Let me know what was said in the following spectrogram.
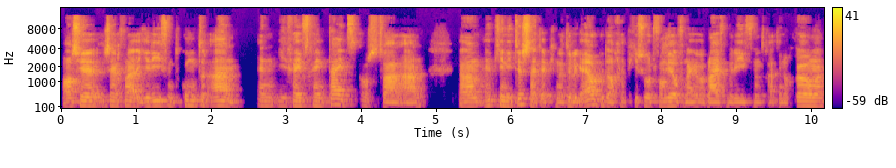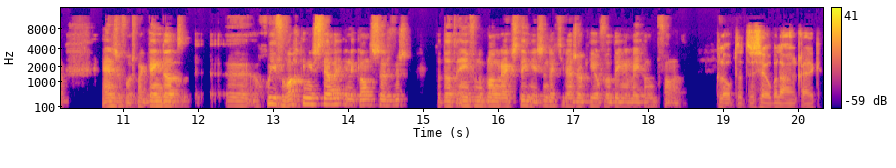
Maar als je zegt van nou, je refund komt eraan en je geeft geen tijd als het ware aan, nou, dan heb je in die tussentijd heb je natuurlijk elke dag heb je een soort van mail van nee, we blijven refund, gaat hij nog komen? Enzovoorts. Maar ik denk dat eh, goede verwachtingen stellen in de klantenservice, dat dat een van de belangrijkste dingen is en dat je daar zo ook heel veel dingen mee kan opvangen. Klopt, dat is heel belangrijk.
